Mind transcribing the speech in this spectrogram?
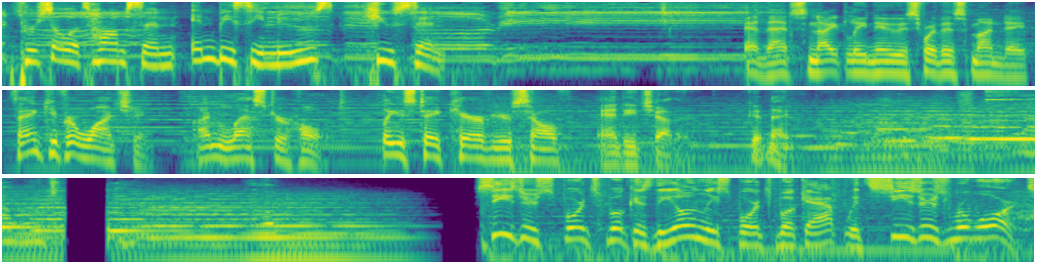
Priscilla Thompson, NBC News, Houston. And that's nightly news for this Monday. Thank you for watching. I'm Lester Holt. Please take care of yourself and each other. Good night. Caesars Sportsbook is the only sportsbook app with Caesars rewards.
